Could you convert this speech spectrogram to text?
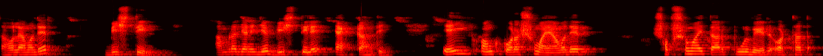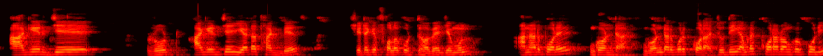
তাহলে আমাদের বিশ তিল আমরা জানি যে বিশ তিলে এক কান্তি এই অঙ্ক করার সময় আমাদের সবসময় তার পূর্বের, অর্থাৎ আগের যে রোড, আগের যে ইয়াটা থাকবে, সেটাকে ফলো করতে হবে। যেমন আনার পরে গন্ডা গন্ডার পরে করা। যদি আমরা করার অঙ্ক করি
